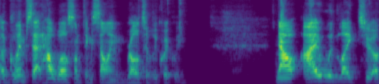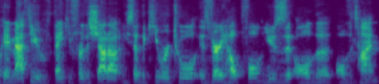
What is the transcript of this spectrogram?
a glimpse at how well something's selling relatively quickly. Now, I would like to. Okay, Matthew, thank you for the shout out. He said the keyword tool is very helpful. Uses it all the all the time.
